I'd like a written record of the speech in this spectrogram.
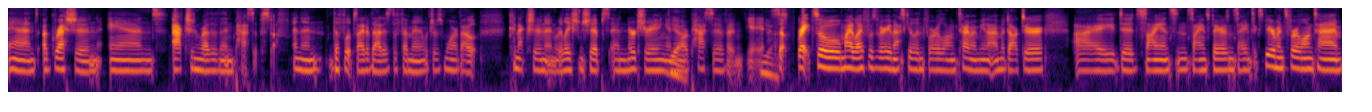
and aggression and action rather than passive stuff. And then the flip side of that is the feminine, which is more about connection and relationships and nurturing and Yeah. more passive and yeah, yeah. Yes. So right. So my life was very masculine for a long time. I mean, I'm a doctor. I did science and science fairs and science experiments for a long time.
